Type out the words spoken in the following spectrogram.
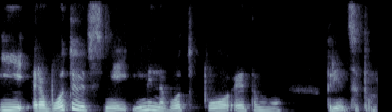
И работают с ней именно вот по этому принципу.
